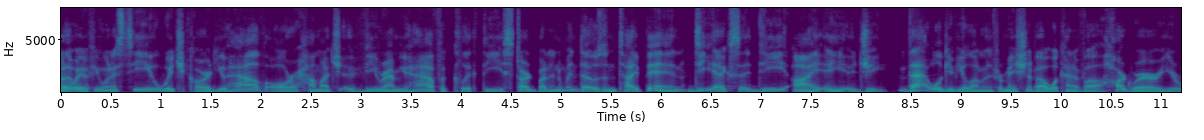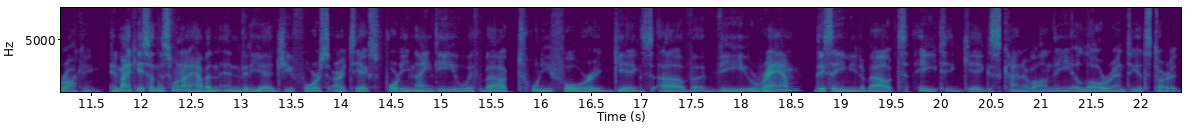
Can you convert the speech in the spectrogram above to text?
By the way, if you want to see which card you have or how much VRAM you have, click the Start button in Windows and type in DXDIAG. That will give you a lot of information about what kind of uh, hardware you're rocking. In my case, on this one, I have an NVIDIA GeForce RTX 4090 with about 24 gigs of VRAM. They say you need about 8 gigs kind of on the lower end to get started.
